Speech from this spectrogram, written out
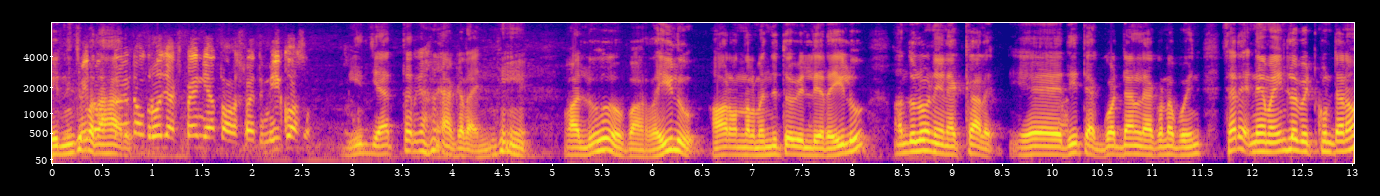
ఏడు నుంచి పదహారు. ఒక రోజు ఎక్స్ప్లెయిన్ చేస్తాం అవసరమైతే మీకోసం. మీరు చేస్తారు కానీ అక్కడ అన్నీ వాళ్ళు రైలు ఆరు వందల మందితో వెళ్ళే రైలు అందులో నేను ఎక్కాలి. ఏది తెగ్గొడ్డానికి లేకుండా పోయింది. సరే నేను మైండ్లో పెట్టుకుంటాను.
